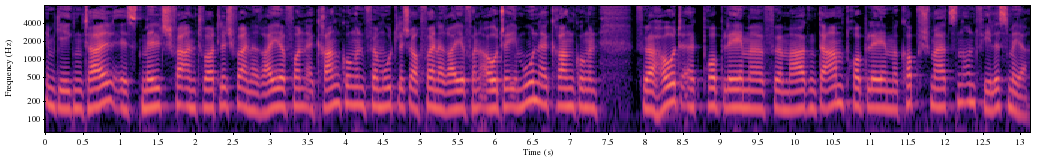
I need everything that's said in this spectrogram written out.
Im Gegenteil ist Milch verantwortlich für eine Reihe von Erkrankungen, vermutlich auch für eine Reihe von Autoimmunerkrankungen, für Hautprobleme, für Magen-Darm-Probleme, Kopfschmerzen und vieles mehr.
